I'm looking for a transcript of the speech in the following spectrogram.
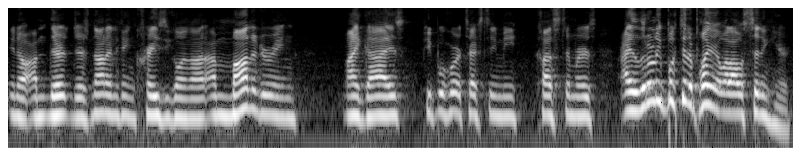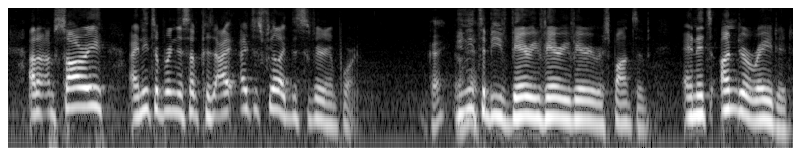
you know, I'm there. There's not anything crazy going on. I'm monitoring my guys, people who are texting me, customers. I literally booked an appointment while I was sitting here. I don't, I'm sorry. I need to bring this up because I, I just feel like this is very important. Okay. You need to be very, very, very responsive, and it's underrated.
